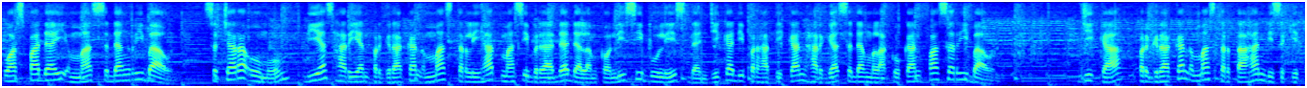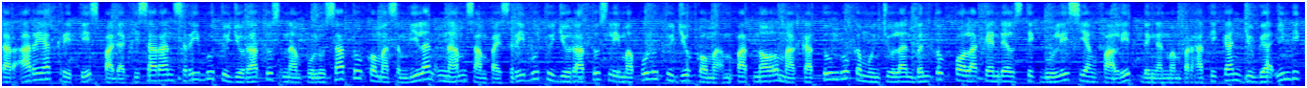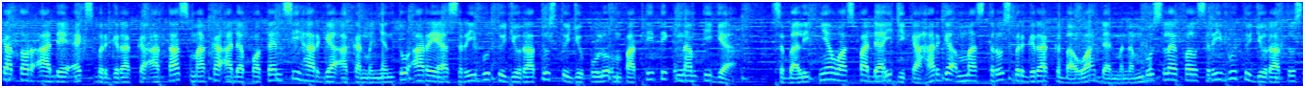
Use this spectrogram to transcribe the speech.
Waspadai emas sedang rebound. Secara umum, bias harian pergerakan emas terlihat masih berada dalam kondisi bullish dan jika diperhatikan harga sedang melakukan fase rebound. Jika pergerakan emas tertahan di sekitar area kritis pada kisaran 1761,96 sampai 1757,40 maka tunggu kemunculan bentuk pola candlestick bullish yang valid dengan memperhatikan juga indikator ADX bergerak ke atas maka ada potensi harga akan menyentuh area 1774.63. Sebaliknya waspadai jika harga emas terus bergerak ke bawah dan menembus level 1757.40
